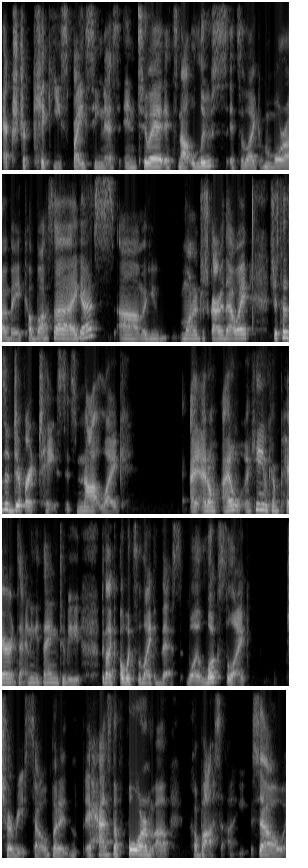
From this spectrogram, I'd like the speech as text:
extra kicky spiciness into it. It's not loose. It's like more of a kielbasa, I guess. Um, if you want to describe it that way, it just has a different taste. It's not like I, I don't I don't I can't even compare it to anything to be be like oh it's like this. Well, it looks like chorizo, but it it has the form of kielbasa. So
